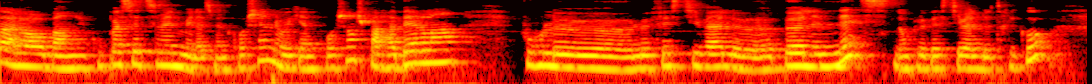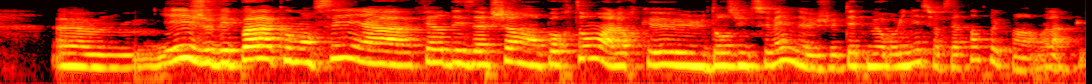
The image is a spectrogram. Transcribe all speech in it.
alors, ben, du coup, pas cette semaine, mais la semaine prochaine, le week-end prochain, je pars à Berlin pour le, festival Berlin Knits, donc le festival de tricot. Euh, et je vais pas commencer à faire des achats importants alors que dans une semaine, je vais peut-être me ruiner sur certains trucs. Enfin, voilà, je,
